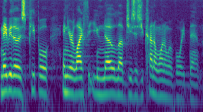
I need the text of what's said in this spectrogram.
Maybe those people in your life that you know love Jesus, you kind of want to avoid them.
